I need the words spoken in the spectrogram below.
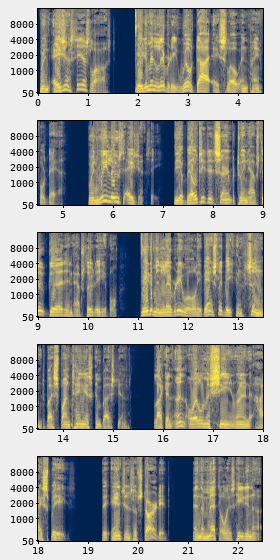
When agency is lost, freedom and liberty will die a slow and painful death. When we lose agency, the ability to discern between absolute good and absolute evil, freedom and liberty will eventually be consumed by spontaneous combustion, like an unoiled machine running at high speeds. The engines have started, and the metal is heating up.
